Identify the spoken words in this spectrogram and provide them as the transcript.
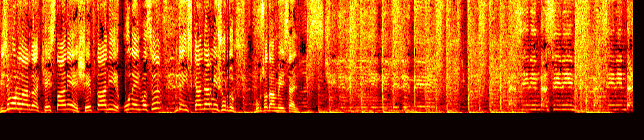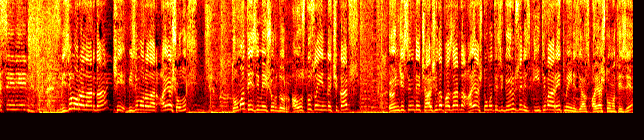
Bizim oralarda kestane, şeftali, un helvası bir de İskender meşhurdur. Bursa'dan Veysel. Bizim oralarda ki bizim oralar Ayaş olur. Domatesi meşhurdur. Ağustos ayında çıkar. Öncesinde çarşıda pazarda Ayaş domatesi görürseniz itibar etmeyiniz yalnız Ayaş domatesi.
